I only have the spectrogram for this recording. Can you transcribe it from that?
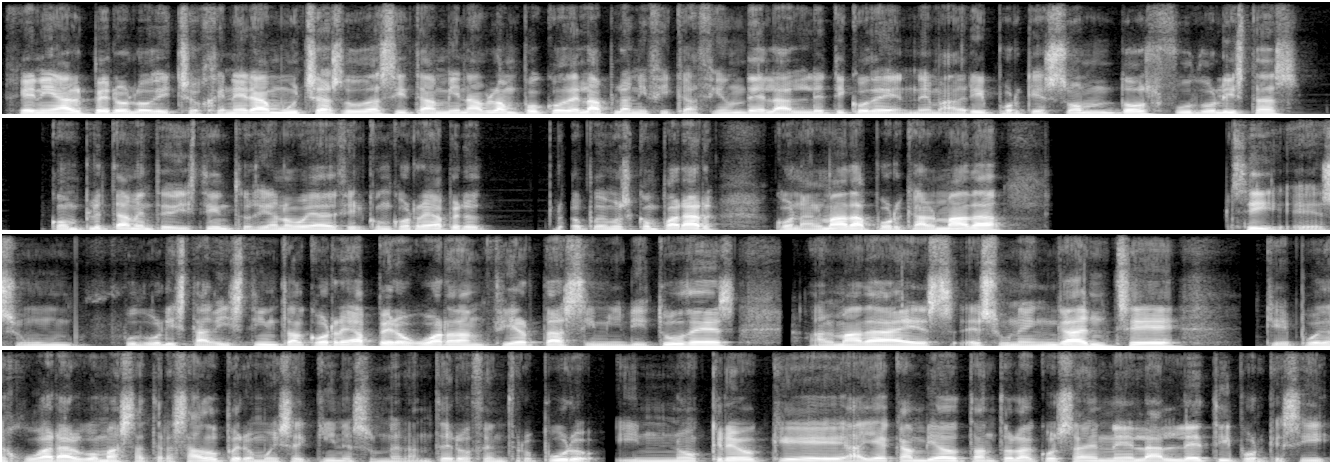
genial, pero lo dicho, genera muchas dudas y también habla un poco de la planificación del Atlético de, de Madrid, porque son dos futbolistas completamente distintos, ya no voy a decir con Correa, pero lo podemos comparar con Almada, porque Almada Sí, es un futbolista distinto a Correa, pero guardan ciertas similitudes. Almada es, es un enganche que puede jugar algo más atrasado, pero Moise es un delantero centro puro. Y no creo que haya cambiado tanto la cosa en el Atleti, porque si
